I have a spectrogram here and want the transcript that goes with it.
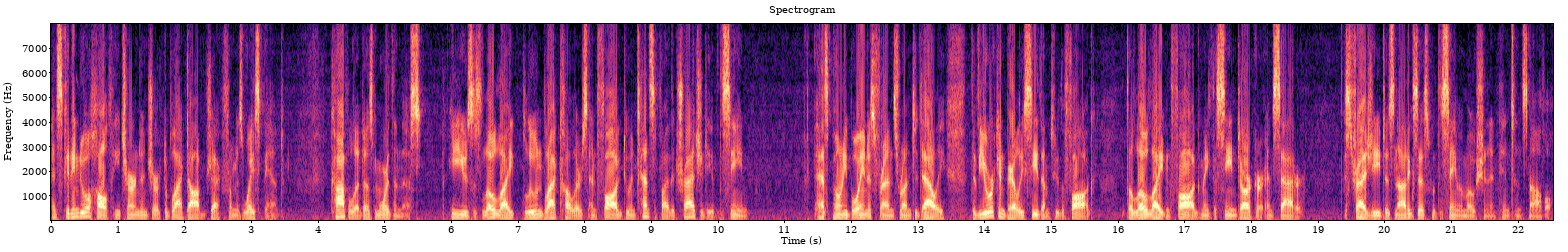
and skidding to a halt, he turned and jerked a black object from his waistband. Coppola does more than this. He uses low light, blue and black colors, and fog to intensify the tragedy of the scene. As Ponyboy and his friends run to Dally, the viewer can barely see them through the fog. The low light and fog make the scene darker and sadder. This tragedy does not exist with the same emotion in Hinton's novel.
